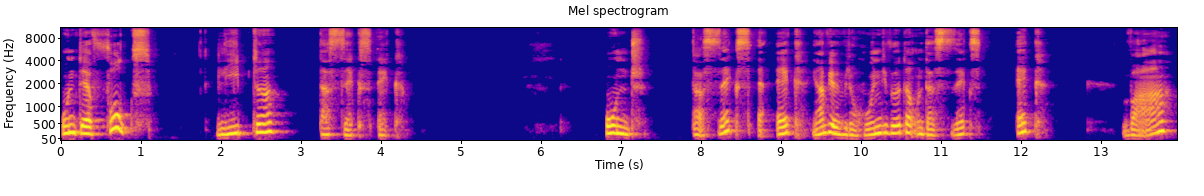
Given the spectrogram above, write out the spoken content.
Und der Fuchs liebte das Sechseck. Und das Sechseck, ja, wir wiederholen die Wörter, und das Sechseck war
